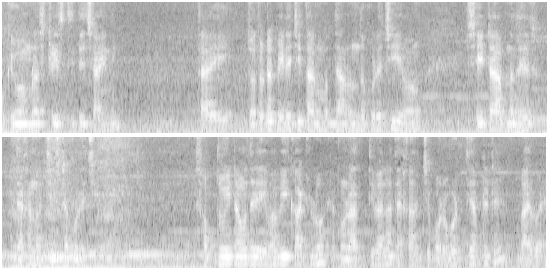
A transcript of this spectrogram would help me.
ওকেও আমরা স্ট্রেস দিতে চাইনি। তাই যতটা পেরেছি তার মধ্যে আনন্দ করেছি এবং সেটা আপনাদের দেখানোর চেষ্টা করেছি। সপ্তমীটা আমাদের এইভাবেই কাটলো। এখন রাত্রিবেলা দেখা হচ্ছে পরবর্তী আপডেটে বাই বাই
